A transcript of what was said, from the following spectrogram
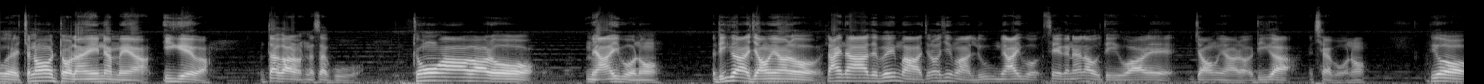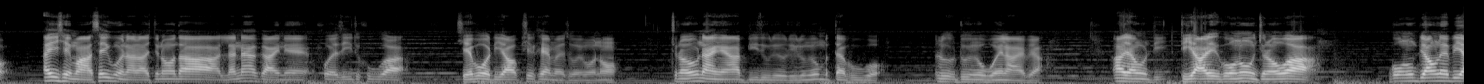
ုတ်ကဲ့ကျွန်တော်တော်လိုင်းနာမည်ကအီးခဲပါအသက်ကတော့29ပေါ့ တွန်းအားကတော့အများကြီးပေါ့နော်အဓိကအကြောင်းအရာတော့လိုင်းသာတပိတ်မှာကျွန်တော်ရှိမှလူအများကြီးပေါ့10ခန်းလောက်တည်သွားတဲ့အကြောင်းအရာတော့အဓိကအချက်ပေါ့နော်ပြီးတော့အဲ့ဒီအချိန်မှာစိတ်ဝင်လာတာကျွန်တော်ဒါလက်နက်ကင်နဲ့ဖွဲ့စည်းတစ်ခုကရဲဘော်တယောက်ဖြစ်ခဲ့မယ်ဆိုရင်ပေါ့နော်ကျွန်တော်တို့နိုင်ငံကပြည်သူတွေကိုဒီလိုမျိုးမတက်ဘူးပေါ့အဲ့လိုအတူမျိုးဝင်လာရဗျအားကြောင့်ဒီဒီဟာတွေအကုန်လုံးကျွန်တော်တို့ကအကုန်လုံးပြောင်းလဲပြရ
